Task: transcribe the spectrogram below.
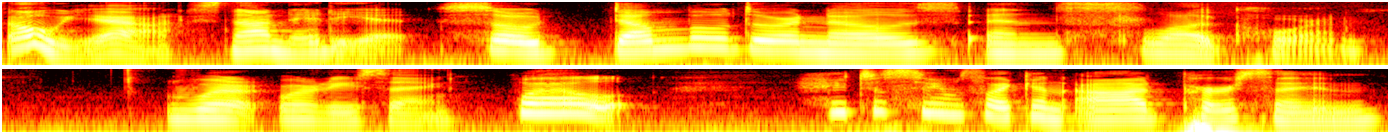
Oh yeah. He's not an idiot. So Dumbledore knows and Slughorn. What What are you saying? Well, he just seems like an odd person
